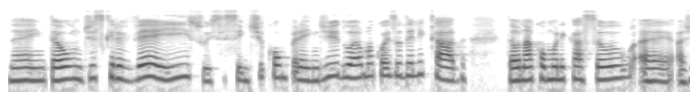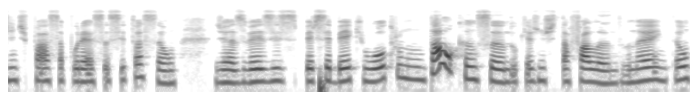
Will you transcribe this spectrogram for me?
né. Então descrever isso e se sentir compreendido é uma coisa delicada. Então na comunicação, eh, a gente passa por essa situação, de às vezes perceber que o outro não está alcançando o que a gente está falando, né. Então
